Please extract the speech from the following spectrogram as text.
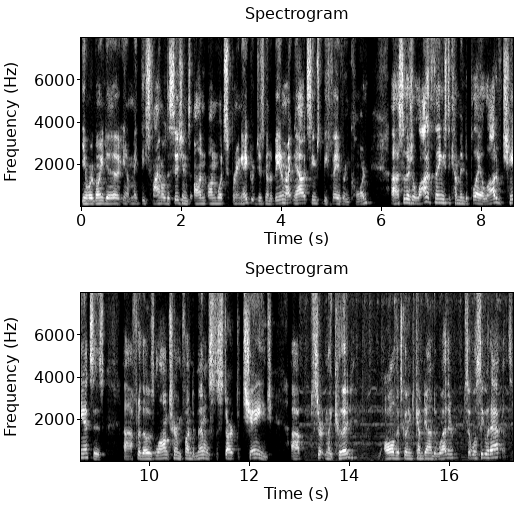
you know, we're going to you know make these final decisions on on what spring acreage is going to be. And right now, it seems to be favoring corn. Uh, so there's a lot of things to come into play. A lot of chances uh, for those long term fundamentals to start to change. Uh, certainly could all of it's going to come down to weather. So we'll see what happens.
